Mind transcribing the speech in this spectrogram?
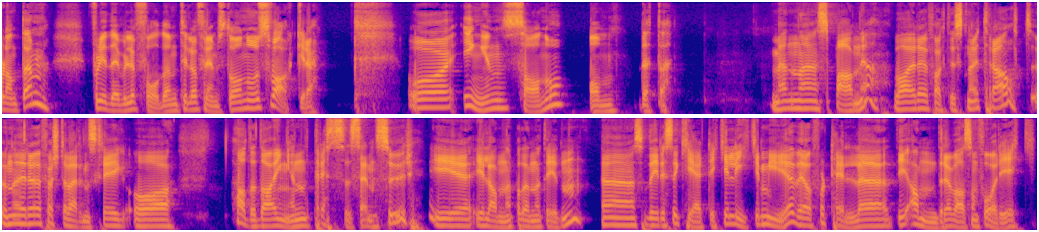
blant dem, fordi det ville få dem til å fremstå noe svakere. Og ingen sa noe om dette. Men eh, Spania var faktisk nøytralt under første verdenskrig, og hadde da ingen pressesensur i, i, landet på denne tiden. Eh, så de risikerte ikke like mye ved å fortelle de andre hva som foregikk.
